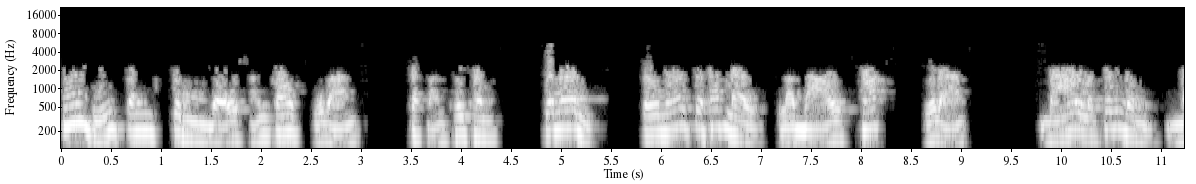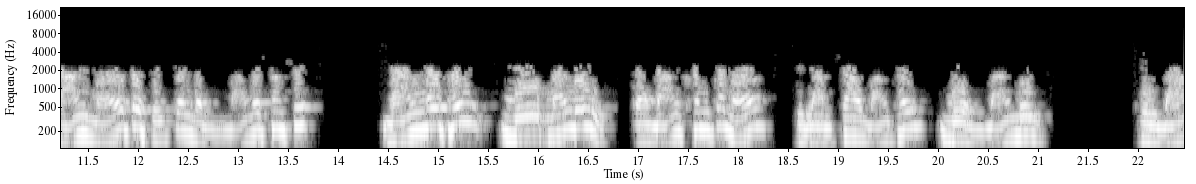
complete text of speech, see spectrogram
tiến triển trong trình độ sẵn có của bạn, các bạn thấy không? Cho nên tôi nói cái pháp này là đạo pháp của bạn. Đạo là chân bình, bạn mở tới sự chân bình, bạn mới sáng suốt. Bạn mới thấy điều bạn đi, còn bạn không có mở thì làm sao bạn thấy buồn bạn đi thì bạn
